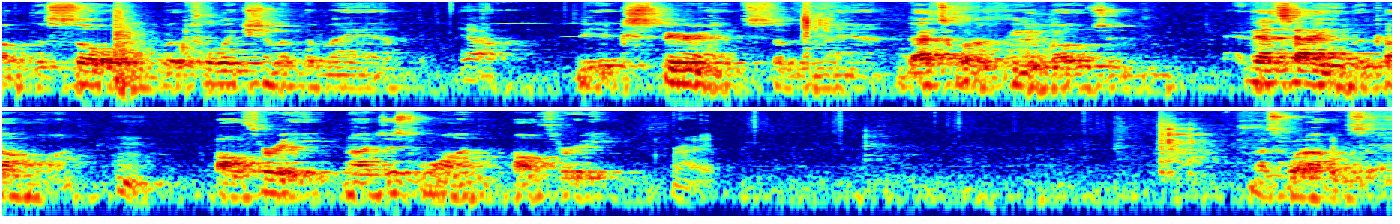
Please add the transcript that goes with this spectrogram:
of the soul, the affliction of the man Yeah. the experience of the man. That's what a theologian, that's how you become one. Hmm. All three, not just one, all three. Right. That's what I would say.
